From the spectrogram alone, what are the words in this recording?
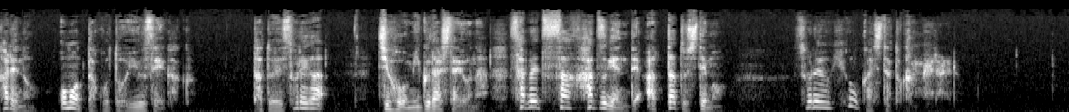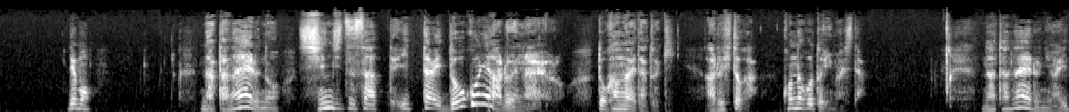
彼の思ったことを言う性格。たとえそれが地方を見下したような差別さ発言であったとしてもそれを評価したと考えられる。でもナタナエルの真実さって一体どこにあるんだろうと考えた時ある人がこんなことを言いました。ナタナエルには偽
